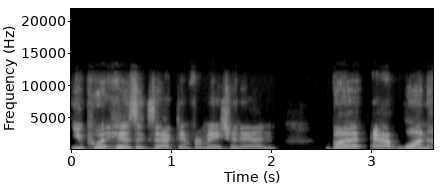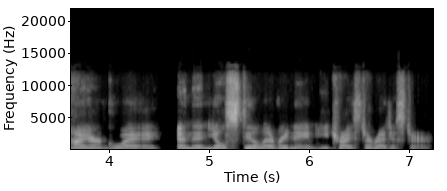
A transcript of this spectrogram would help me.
you put his exact information in, but at one higher gwei, and then you'll steal every name he tries to register.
